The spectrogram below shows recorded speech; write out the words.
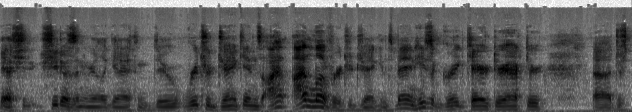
yeah, she she doesn't really get anything to do. Richard Jenkins, I I love Richard Jenkins, man. He's a great character actor. Uh, just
